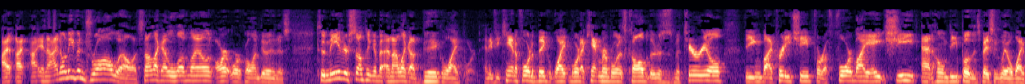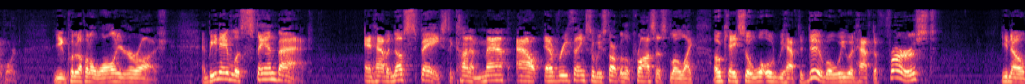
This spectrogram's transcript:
I, I, and I don't even draw well. It's not like I love my own artwork while I'm doing this. To me, there's something about, and I like a big whiteboard. And if you can't afford a big whiteboard, I can't remember what it's called, but there's this material that you can buy pretty cheap for a four by eight sheet at Home Depot that's basically a whiteboard. You can put it up on a wall in your garage. And being able to stand back and have enough space to kind of map out everything. So we start with a process flow like, okay, so what would we have to do? Well, we would have to first, you know,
